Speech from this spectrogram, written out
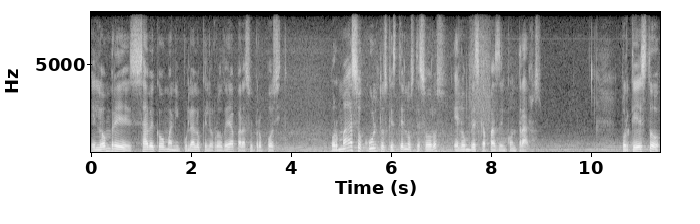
El hombre sabe cómo manipular lo que le rodea para su propósito. Por más ocultos que estén los tesoros, el hombre es capaz de encontrarlos. Porque esto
